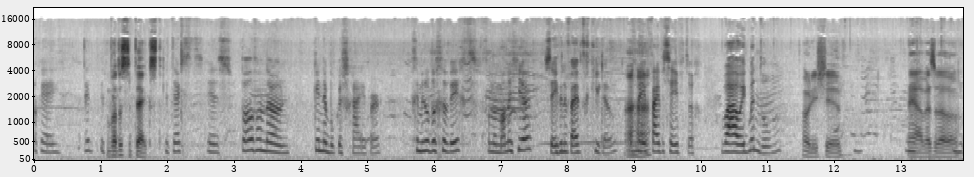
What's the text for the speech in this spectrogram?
Oké. Wat is de tekst? De tekst is Paul van Loon, kinderboekenschrijver. Gemiddelde gewicht van een mannetje 57 kilo. Of nee, 75. Wauw, ik ben dom. Holy shit. Ja, best wel.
